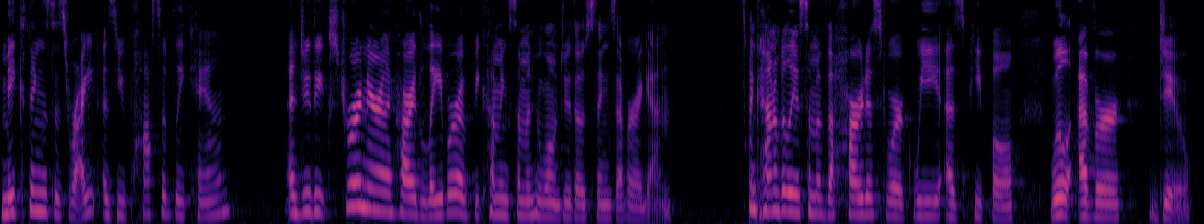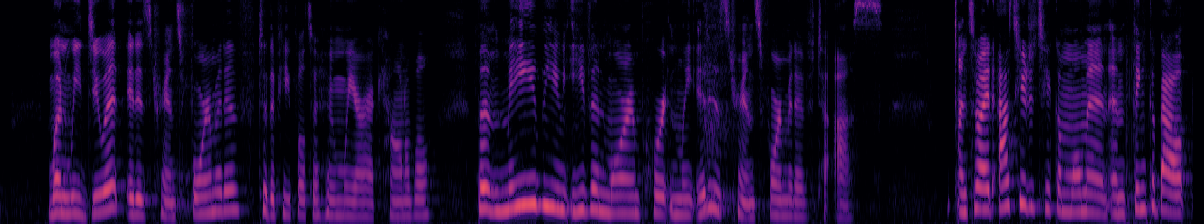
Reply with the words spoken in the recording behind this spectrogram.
make things as right as you possibly can, and do the extraordinarily hard labor of becoming someone who won't do those things ever again. Accountability is some of the hardest work we as people will ever do. When we do it, it is transformative to the people to whom we are accountable, but maybe even more importantly, it is transformative to us. And so I'd ask you to take a moment and think about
